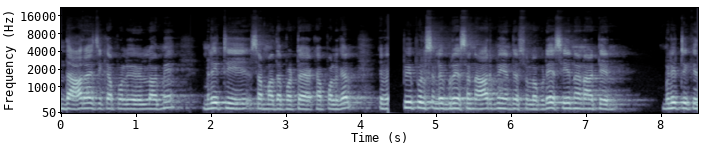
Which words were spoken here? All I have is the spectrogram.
இந்த ஆராய்ச்சி கப்பல்கள் எல்லாமே மிலிட்ரி சம்மந்தப்பட்ட கப்பல்கள். பீப்புள்ஸ் லிபரேஷன் ஆர்மி என்று சொல்லக்கூடிய சீன நாட்டின் மிலிட்ரிக்கு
